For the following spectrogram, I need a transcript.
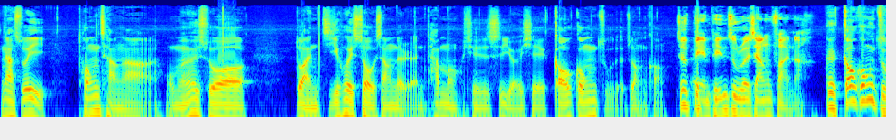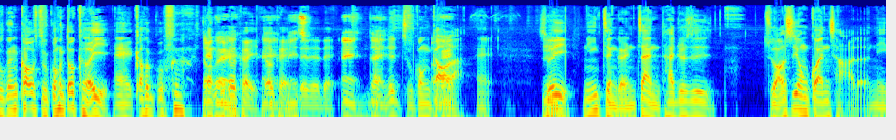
那所以通常啊，我们会说短肌会受伤的人，他们其实是有一些高弓足的状况，就扁平足的相反啊。对，高弓足跟高足弓都可以。哎，高弓两个都可以，都可以。对对对，哎，对，就足弓高了。哎，所以你整个人站，他就是。主要是用观察的，你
